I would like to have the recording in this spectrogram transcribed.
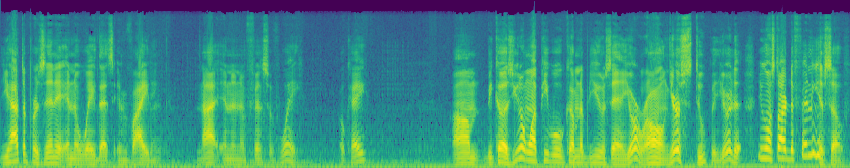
you have to present it in a way that's inviting not in an offensive way okay um because you don't want people coming up to you and saying you're wrong you're stupid you're the you're gonna start defending yourself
